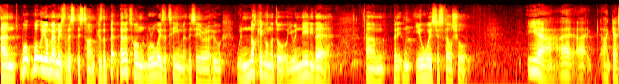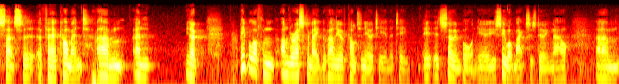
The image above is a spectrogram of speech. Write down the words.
and what, what were your memories of this this time? Because the Benetton were always a team at this era who were knocking on the door. You were nearly there, um, but it, you always just fell short. Yeah, I, I, I guess that's a, a fair comment. Um, and, you know, people often underestimate the value of continuity in a team. It, it's so important. You, know, you see what Max is doing now. Um,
